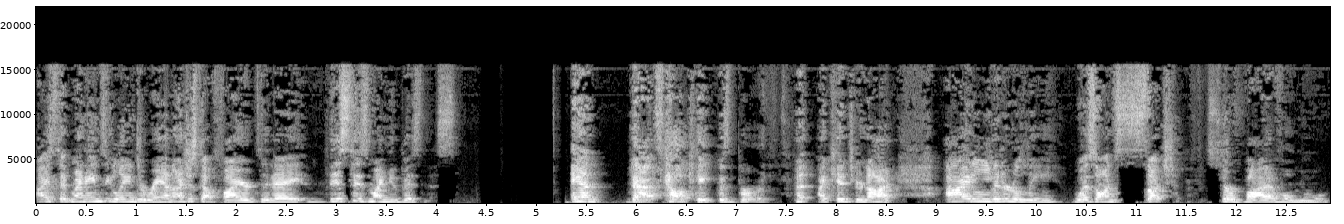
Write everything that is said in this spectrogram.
I said, my name's Elaine Duran. I just got fired today. This is my new business. And that's how Cake was birthed. I kid you not. I literally was on such survival mode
